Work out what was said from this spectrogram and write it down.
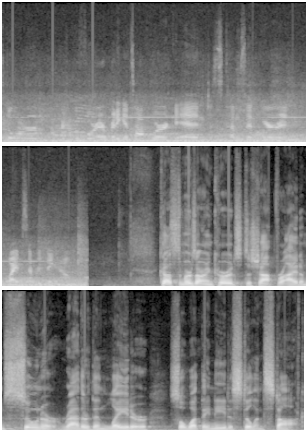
store before everybody gets off work and just comes in here and wipes everything out. Customers are encouraged to shop for items sooner rather than later so what they need is still in stock.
